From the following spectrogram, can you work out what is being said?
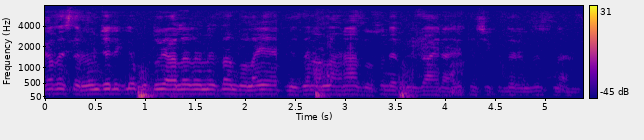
Arkadaşlar öncelikle bu duyarlılığınızdan dolayı hepinizden Allah razı olsun. Hepinize ayrı ayrı teşekkürlerimizi sunarız.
